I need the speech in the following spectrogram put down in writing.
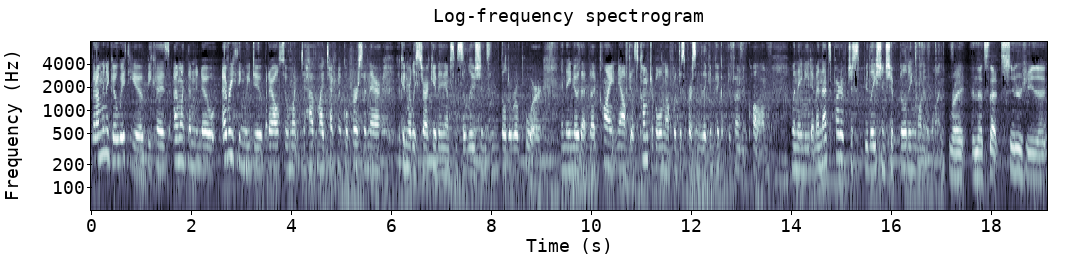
But I'm going to go with you because I want them to know everything we do, but I also want to have my technical person there who can really start giving them some solutions and build a rapport. And they know that the client now feels comfortable enough with this person that they can pick up the phone and call them when they need them. And that's part of just relationship building 101. Right. And that's that synergy that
